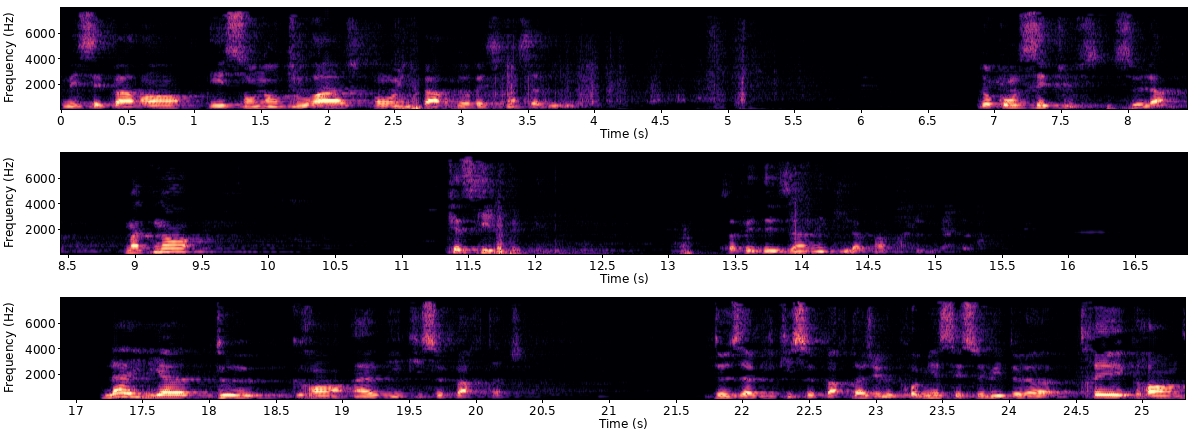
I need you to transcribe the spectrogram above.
mais ses parents et son entourage ont une part de responsabilité. Donc on le sait tous, cela. Maintenant, qu'est-ce qu'il fait? Ça fait des années qu'il n'a pas prié. Là, il y a deux grands avis qui se partagent. Deux avis qui se partagent, et le premier, c'est celui de la très grande,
